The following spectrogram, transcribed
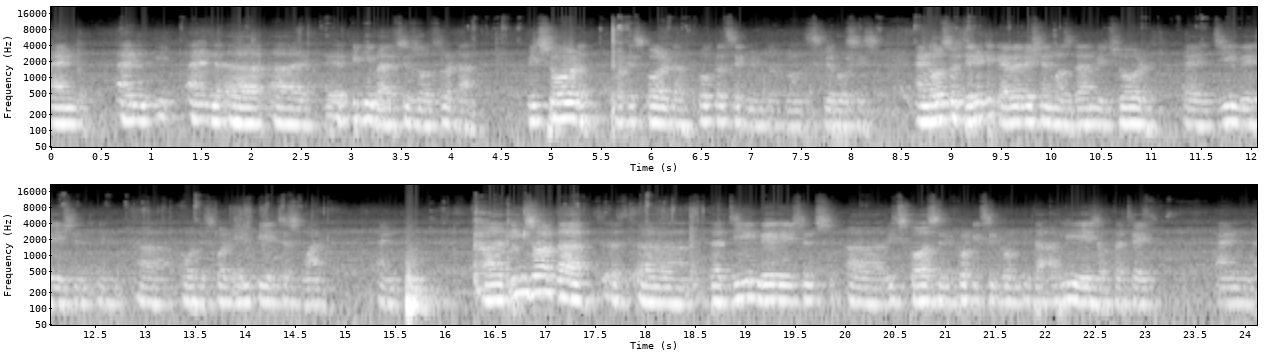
And and and uh, uh, kidney biopsy was also done, which showed what is called focal segmental glomerulosclerosis. And also genetic evaluation was done, which showed gene variation in uh, what is called NPHS1 and 2. Uh, these are the uh, the gene variations uh, which cause nephrotic syndrome in the early age of the child, and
